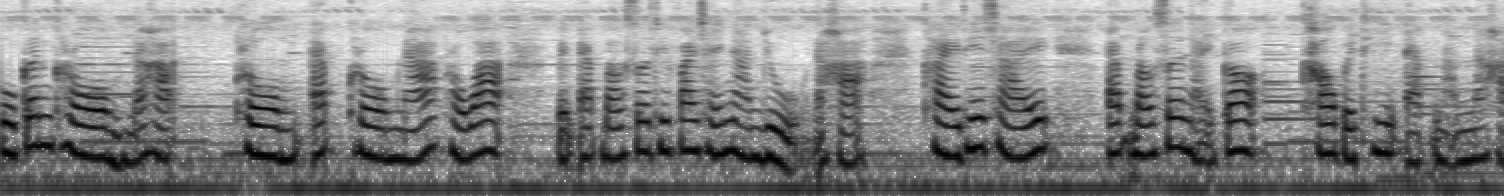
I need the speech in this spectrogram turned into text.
Google Chrome นะคะ Chrome แอป Chrome นะ เพราะว่าเป็นแอปเบราว์เซอร์ที่ฝ้ายใช้งานอยู่นะคะ ใครที่ใช้แอปเบราว์เซอร์ไหนก็เข้าไปที่แอปนั้นนะคะ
